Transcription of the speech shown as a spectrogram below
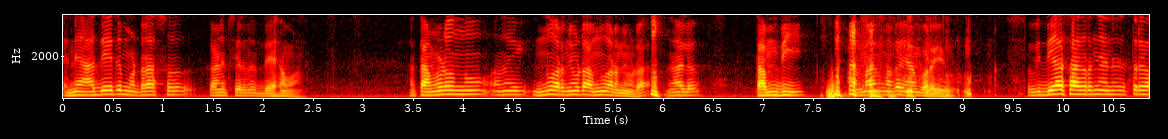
എന്നെ ആദ്യമായിട്ട് മദ്രാസ് കാണിച്ചിരുന്ന ഇദ്ദേഹമാണ്. ആ തമിഴൊന്നും അന്ന് ഇന്നും അറിഞ്ഞൂടാ അന്നും അറിഞ്ഞൂടാ. എന്നാലും തമ്പി അണ്ണൻ എന്നൊക്കെ ഞാൻ പറയൂ. വിദ്യാസാഗർ ഞാൻ എത്രയോ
